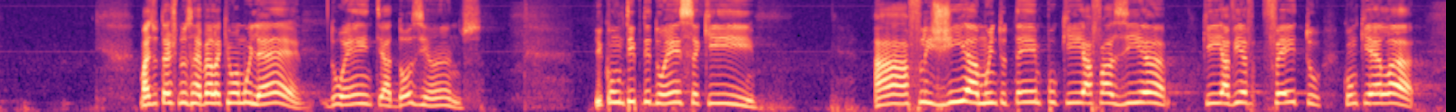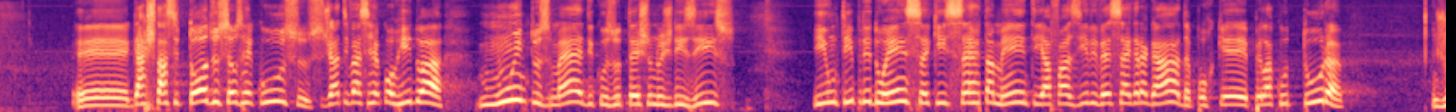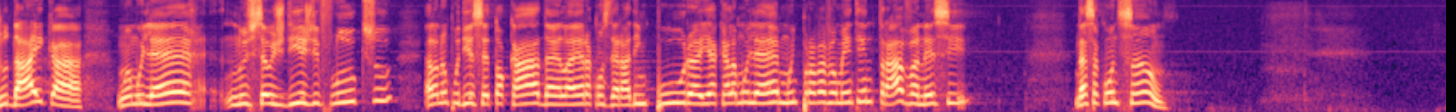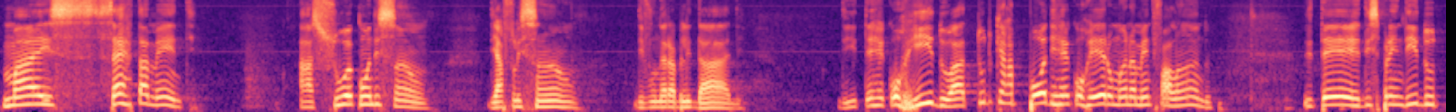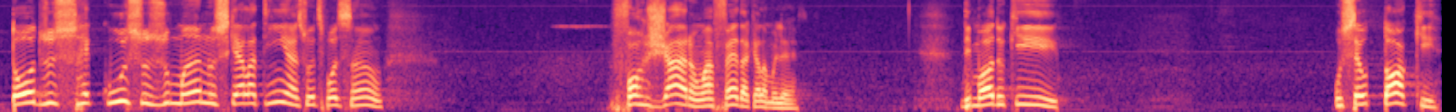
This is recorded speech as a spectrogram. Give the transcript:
Mas o texto nos revela que uma mulher doente há 12 anos, e com um tipo de doença que a afligia há muito tempo, que a fazia, que havia feito com que ela é, gastasse todos os seus recursos, já tivesse recorrido a muitos médicos, o texto nos diz isso, e um tipo de doença que certamente a fazia viver segregada, porque pela cultura judaica, uma mulher nos seus dias de fluxo, ela não podia ser tocada, ela era considerada impura, e aquela mulher muito provavelmente entrava nesse, nessa condição. Mas certamente a sua condição de aflição, de vulnerabilidade, de ter recorrido a tudo que ela pôde recorrer, humanamente falando, de ter desprendido todos os recursos humanos que ela tinha à sua disposição, forjaram a fé daquela mulher. De modo que o seu toque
